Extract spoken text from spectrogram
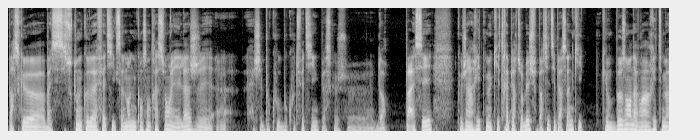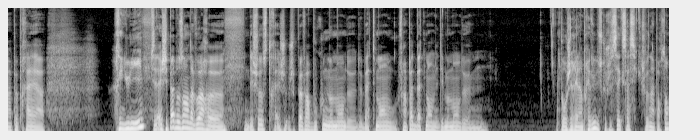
parce que euh, bah, c'est surtout une cause de la fatigue. Ça demande une concentration, et là, j'ai euh, j'ai beaucoup beaucoup de fatigue parce que je dors pas assez, que j'ai un rythme qui est très perturbé. Je fais partie de ces personnes qui qui ont besoin d'avoir un rythme à peu près euh, régulier. J'ai pas besoin d'avoir euh, des choses très. Je, peux avoir beaucoup de moments de, de battement, ou, enfin pas de battement, mais des moments de pour gérer l'imprévu, parce que je sais que ça c'est quelque chose d'important.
